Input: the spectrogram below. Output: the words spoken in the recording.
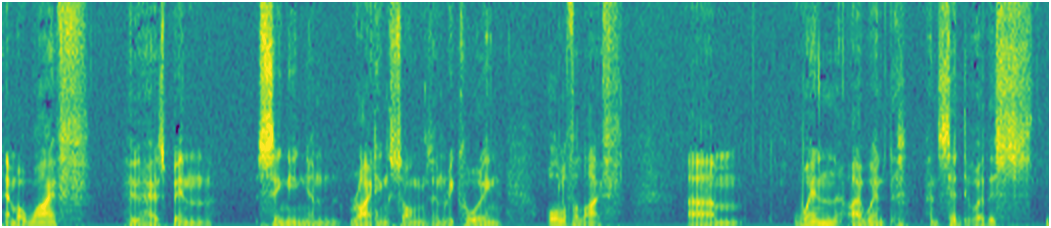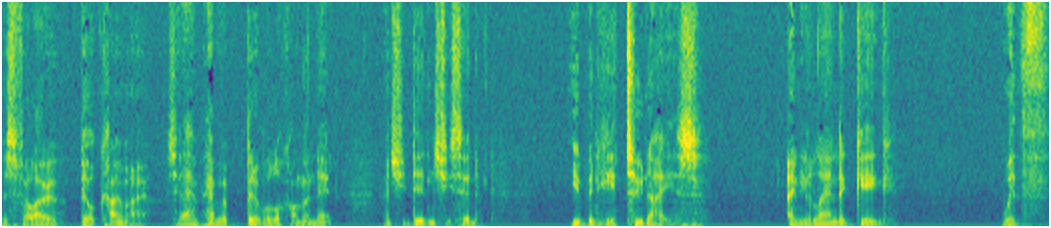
Now, my wife, who has been singing and writing songs and recording all of her life, um, when I went and said to her, "This this fellow Bill Como," I said, have, "Have a bit of a look on the net," and she did, and she said, "You've been here two days, and you land a gig with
